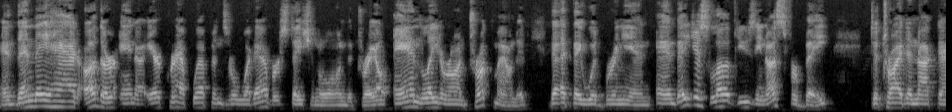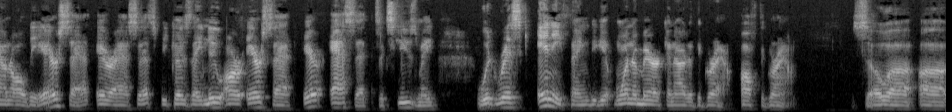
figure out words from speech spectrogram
And then they had other anti aircraft weapons or whatever stationed along the trail and later on truck mounted that they would bring in. And they just loved using us for bait to try to knock down all the air, sat, air assets because they knew our air, sat, air assets, excuse me, would risk anything to get one American out of the ground, off the ground. So uh, uh,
